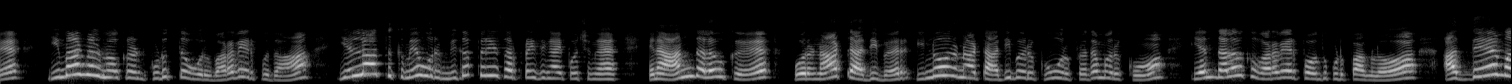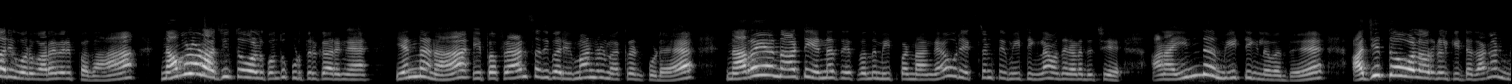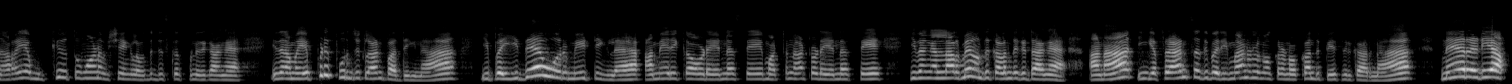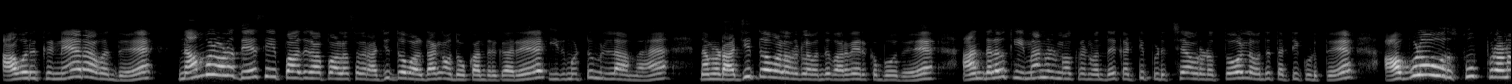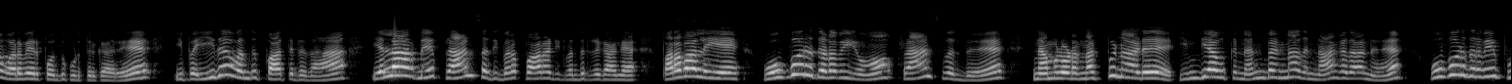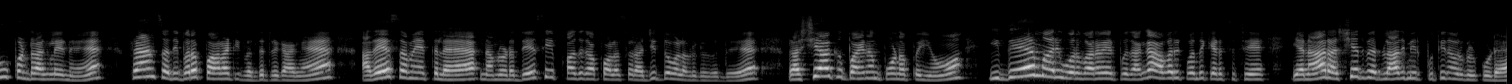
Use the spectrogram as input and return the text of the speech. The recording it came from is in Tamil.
இமானுவல் மேக்ரோன் கொடுத்த ஒரு வரவேற்பு தான் எல்லாத்துக்குமே ஒரு மிகப்பெரிய சர்ப்ரைசிங் ஆகி போச்சுங்க. ஏன்னா அந்த அளவுக்கு ஒரு நாட்டு அதிபர் இன்னொரு நாட்டு அதிபருக்கும் ஒரு பிரதமருக்கும் எந்த அளவுக்கு வரவேற்பை வந்து கொடுப்பாங்களோ அதே மாதிரி ஒரு வரவேற்பை தான் நம்மளோட அஜித் தோவலுக்கு வந்து கொடுத்துருக்காருங்க. என்னன்னா இப்ப பிரான்ஸ் அதிபர் இமானுவல் மேக்ரன் கூட நிறைய நாட்டு என்எஸ்எஸ் வந்து மீட் பண்ணாங்க. ஒரு எக்ஸ்டென்சிவ் மீட்டிங்லாம் வந்து நடந்துச்சு. ஆனா இந்த மீட்டிங்ல வந்து அஜித் தோவல் அவர்கள் கிட்ட தாங்க நிறைய முக்கியத்துவமான விஷயங்களை வந்து டிஸ்கஸ் பண்ணியிருக்காங்க இதை நம்ம எப்படி புரிஞ்சுக்கலாம்னு பார்த்தீங்கன்னா இப்போ இதே ஒரு மீட்டிங்கில் அமெரிக்காவோட என்எஸ்ஏ மற்ற நாட்டோட என்எஸ்ஏ இவங்க எல்லாருமே வந்து கலந்துக்கிட்டாங்க. ஆனால் இங்கே பிரான்ஸ் அதிபர் இமானுவல் மக்கரன் உட்காந்து பேசியிருக்காருன்னா நேரடியாக அவருக்கு நேராக வந்து நம்மளோட தேசிய பாதுகாப்பு ஆலோசகர் அஜித் தோவால் தாங்க வந்து உட்காந்துருக்காரு இது மட்டும் இல்லாம நம்மளோட அஜித் தோவால் அவர்களை வந்து வரவேற்கும் போது அந்த அளவுக்கு இமானுவல் மோக்ரன் வந்து கட்டிப்பிடிச்சு அவரோட தோல்ல வந்து தட்டி கொடுத்து அவ்வளோ ஒரு சூப்பரான வரவேற்பு வந்து கொடுத்துருக்காரு. இப்ப இதை வந்து பார்த்துட்டு தான் எல்லாருமே பிரான்ஸ் அதிபரை பாராட்டிட்டு வந்துட்டு இருக்காங்க. பரவாயில்லையே ஒவ்வொரு தடவையும் பிரான்ஸ் வந்து நம்மளோட நட்பு நாடு இந்தியாவுக்கு நண்பன்னா அது நாங்க தான்னு ஒவ்வொரு தடவையும் ப்ரூவ் பண்றாங்களேன்னு பிரான்ஸ் அதிபரை பாராட்டிட்டு வந்துட்டு இருக்காங்க. அதே சமயத்துல நம்மளோட தேசிய பாதுகாப்பு ஆலோசகர் அஜித் தோவல் அவர்கள் வந்து ரஷ்யாவுக்கு பயணம் போனப்பையும் இதே மாதிரி ஒரு வரவேற்பு தாங்க அவருக்கு வந்து கிடைச்சிச்சு. ஏன்னா ரஷ்ய அதிபர் விளாடிமிர் புத்தின் அவர்கள் கூட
